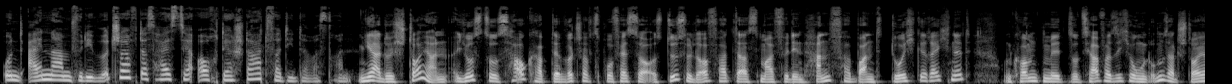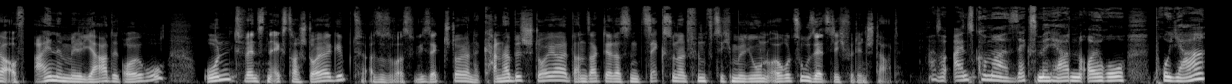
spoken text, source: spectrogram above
Und Einnahmen für die Wirtschaft, das heißt ja auch, der Staat verdient da was dran. Ja, durch Steuern. Justus Haukapp, der Wirtschaftsprofessor aus Düsseldorf, hat das mal für den Hanfverband durchgerechnet und kommt mit Sozialversicherung und Umsatzsteuer auf eine Milliarde Euro. Und wenn es eine extra Steuer gibt, also sowas wie Sektsteuer, eine Cannabissteuer, dann sagt er, das sind 650 Millionen Euro zusätzlich für den Staat. Also 1,6 Milliarden Euro pro Jahr,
